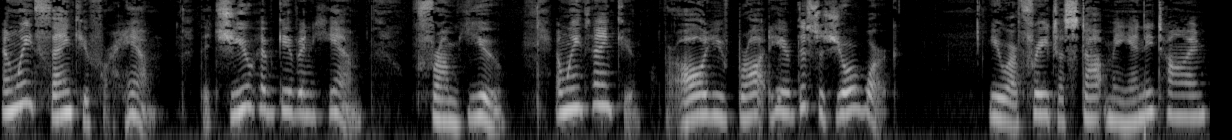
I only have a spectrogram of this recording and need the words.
And we thank you for him, that you have given him from you. And we thank you for all you've brought here. This is your work. You are free to stop me anytime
